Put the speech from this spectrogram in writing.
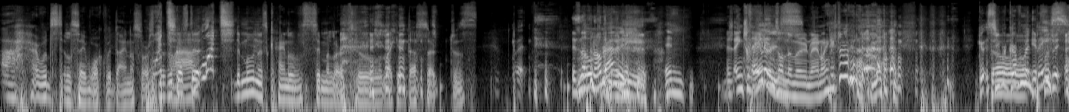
Ah, I would still say walk with dinosaurs. What? Because Wow. the, What? the moon is kind of similar to like a desert. Just But There's low nothing on the moon. gravity and There's ancient Craters. aliens on the moon, man. What are you talking about? go, secret government it base. Would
